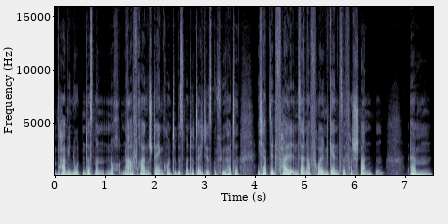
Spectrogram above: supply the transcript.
ein paar Minuten, dass man noch Nachfragen stellen konnte, bis man tatsächlich das Gefühl hatte, ich habe den Fall in seiner vollen Gänze verstanden ähm,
